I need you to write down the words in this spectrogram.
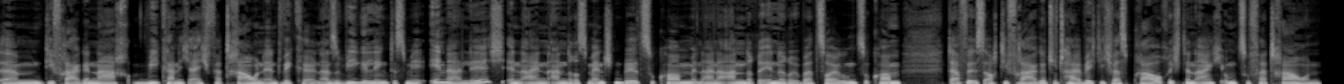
ähm, die Frage nach, wie kann ich eigentlich Vertrauen entwickeln? Also wie gelingt es mir innerlich, in ein anderes Menschenbild zu kommen, in eine andere innere Überzeugung zu kommen? Dafür ist auch die Frage total wichtig, was brauche ich denn eigentlich, um zu vertrauen?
